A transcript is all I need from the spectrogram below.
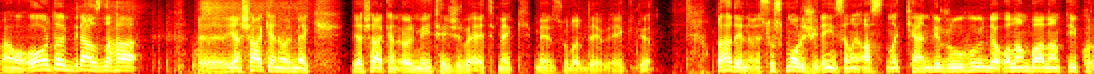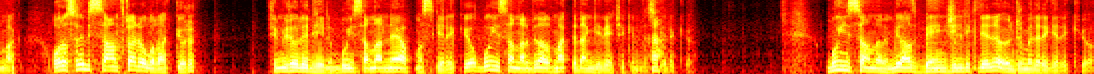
Yani orada biraz daha e, yaşarken ölmek, yaşarken ölmeyi tecrübe etmek mevzuları devreye giriyor. Daha deneme. Susma orucuyla insanın aslında kendi ruhuyla olan bağlantıyı kurmak. Orasını bir santral olarak görün. Şimdi şöyle diyelim. Bu insanlar ne yapması gerekiyor? Bu insanlar biraz maddeden geriye çekilmesi Heh. gerekiyor. Bu insanların biraz bencilliklerini öldürmeleri gerekiyor.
